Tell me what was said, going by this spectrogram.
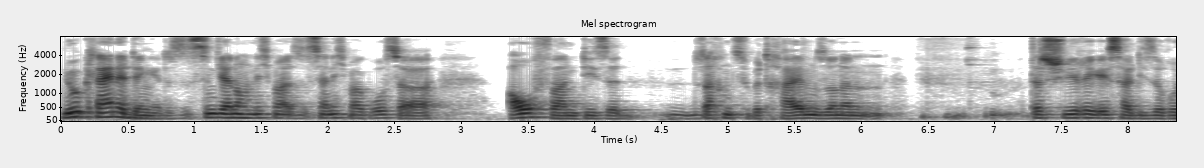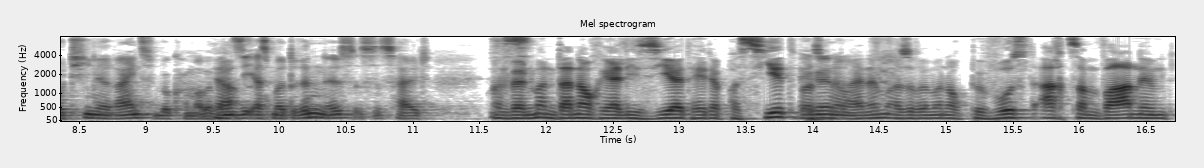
nur kleine Dinge, das sind ja noch nicht mal, es ist ja nicht mal großer Aufwand, diese Sachen zu betreiben, sondern das Schwierige ist halt, diese Routine reinzubekommen. Aber ja. wenn sie erstmal drin ist, ist es halt. Und wenn man dann auch realisiert, hey, da passiert was genau. mit einem, also wenn man auch bewusst achtsam wahrnimmt,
